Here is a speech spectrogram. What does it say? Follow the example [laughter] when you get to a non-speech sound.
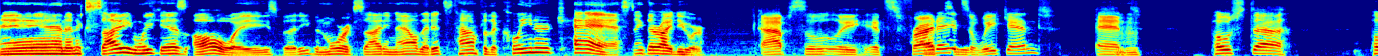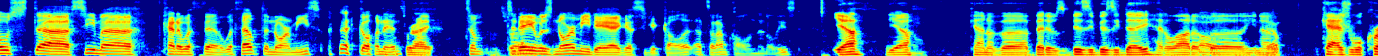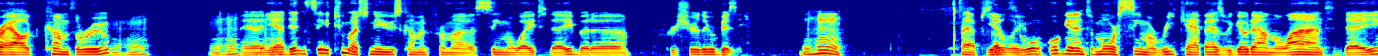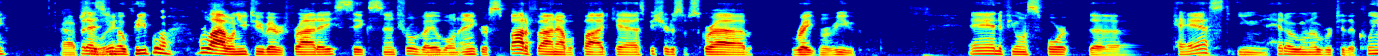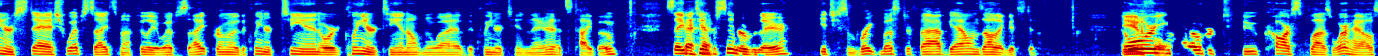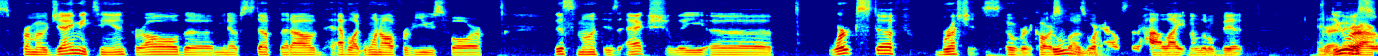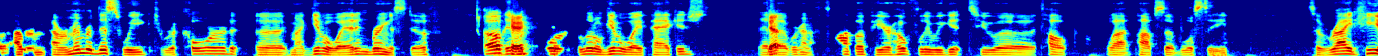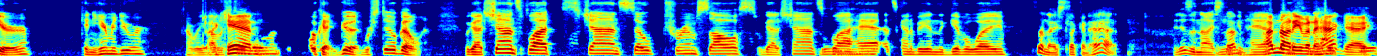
And an exciting week as always, but even more exciting now that it's time for the cleaner cast. Ain't that right, Doer? Absolutely. It's Friday, Absolutely. it's a weekend, and mm-hmm. post uh post uh SEMA kind of with the without the normies [laughs] going in. That's right. To, That's today right. was normie day, I guess you could call it. That's what I'm calling it at least. Yeah, yeah. Oh. Kind of uh bet it was a busy, busy day. Had a lot of oh, uh, you know, yep. casual crowd come through. Mm-hmm. Mm-hmm. Uh. Yeah, didn't see too much news coming from uh, SEMA way today, but uh, pretty sure they were busy. Mm-hmm. Absolutely. Yep, so we'll, we'll, get into more SEMA recap as we go down the line today. Absolutely. But as you know, people, we're live on YouTube every Friday, 6 Central, available on Anchor, Spotify, and Apple Podcasts. Be sure to subscribe, rate, and review. And if you want to support the cast, you can head on over to the Cleaner Stash website. It's my affiliate website. Promo the Cleaner 10 or Cleaner 10. I don't know why I have the Cleaner 10 there. That's typo. Save you [laughs] 10% over there. Get you some brake buster, five gallons, all that good stuff. Beautiful. Or you can head over to Car Supplies Warehouse, promo Jamie 10 for all the you know stuff that I'll have like one-off reviews for. This month is actually uh work stuff brushes over at Car Supplies Ooh. Warehouse. They're highlighting a little bit. And Very nice. I, I, I remembered this week to record uh, my giveaway. I didn't bring the stuff. Okay. A little giveaway package that yep. uh, we're gonna flop up here. Hopefully, we get to uh, talk while it pops up. We'll see. So right here, can you hear me, Doer? Are we? Are I we can. Okay, good. We're still going. We got Shine Supply Shine Soap Trim Sauce. We got a Shine Supply Ooh. hat that's going to be in the giveaway. It's a nice looking hat. It is a nice looking hat. I'm not even a hat guy.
